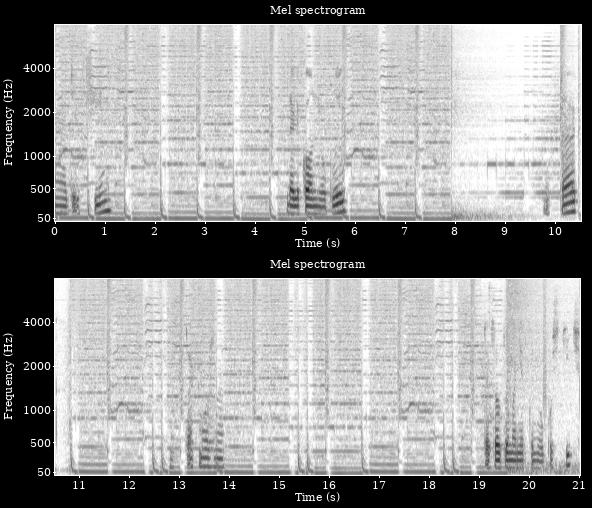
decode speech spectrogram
А, дельфин. Далеко он не уплыл. Так так можно. Так, золотую монетку не упустить.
